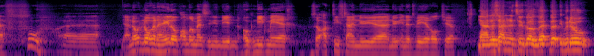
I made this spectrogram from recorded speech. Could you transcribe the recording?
eh, poeh, eh, ja, nog, nog een hele hoop andere mensen die, die ook niet meer zo actief zijn nu, eh, nu in het wereldje. Ja, er zijn er natuurlijk ook. Ik bedoel,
